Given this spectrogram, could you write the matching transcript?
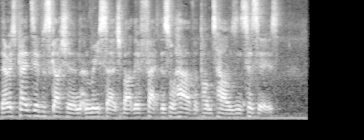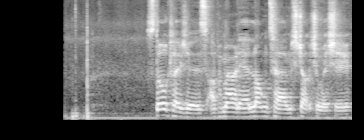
There is plenty of discussion and research about the effect this will have upon towns and cities. Store closures are primarily a long term structural issue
